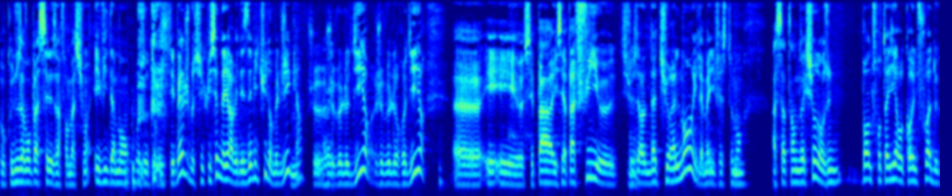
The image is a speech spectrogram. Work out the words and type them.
Donc nous avons passé les informations évidemment aux autorités belges. Monsieur Cuissen d'ailleurs avait des habitudes en Belgique, hein. je, veux le dire, je veux le redire. et, c'est pas, il s'est pas fui, si je veux dire, naturellement. Il a manifestement mm. un certain nombre d'actions dans une bande frontalière, encore une fois, de,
